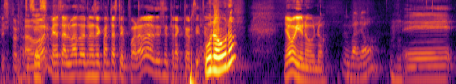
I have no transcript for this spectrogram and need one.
Pues por Entonces- favor, me ha salvado no sé cuántas temporadas de ese tractorcito. 1-1. Yo voy 1-1. ¿Valió? Eh,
